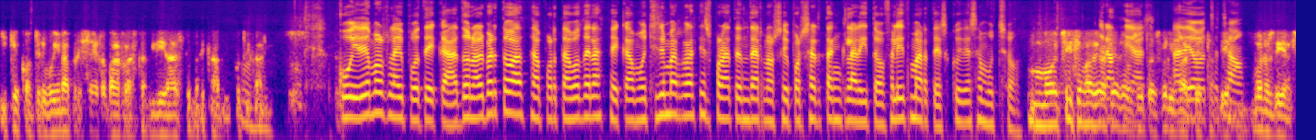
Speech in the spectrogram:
y que contribuyen a preservar la estabilidad de este mercado hipotecario. Cuidemos la hipoteca. Don Alberto Aza, portavoz de la CECA, muchísimas gracias por atendernos y por ser tan clarito. Feliz martes, cuídese mucho. Muchísimas gracias, a Feliz Adiós, martes. Buenos días.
